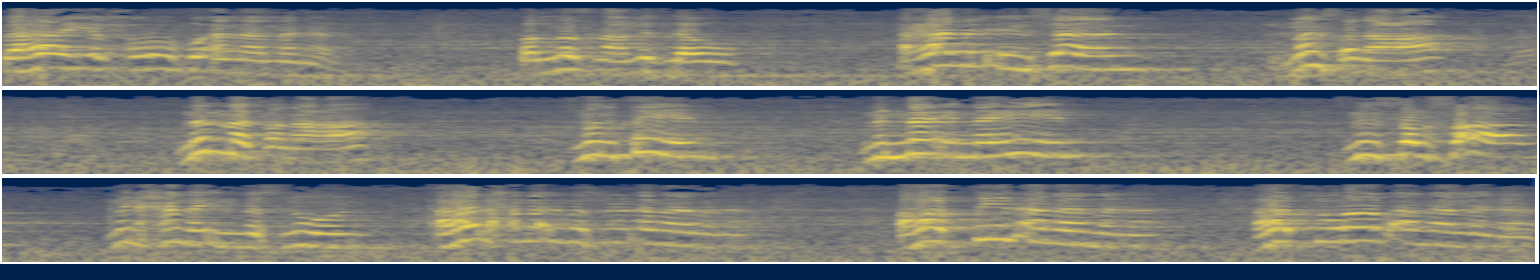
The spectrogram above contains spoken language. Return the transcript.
فها هي الحروف أمامنا. فلنصنع مثله. هذا الإنسان من صنع؟ مما صنع؟ من طين من ماء مهين من صلصال من حمأ مسنون. هذا الحمأ المسنون أمامنا. هذا الطين أمامنا هذا التراب أمامنا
